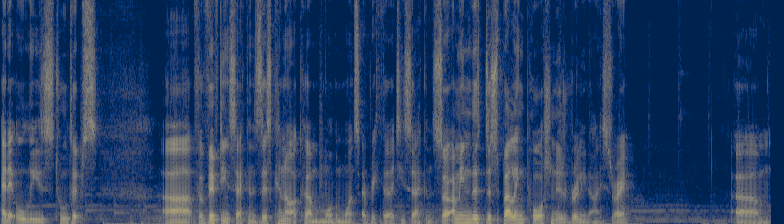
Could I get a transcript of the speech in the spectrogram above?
edit all these tooltips. Uh, for 15 seconds, this cannot occur more than once every 30 seconds. So, I mean, the dispelling portion is really nice, right? Um,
